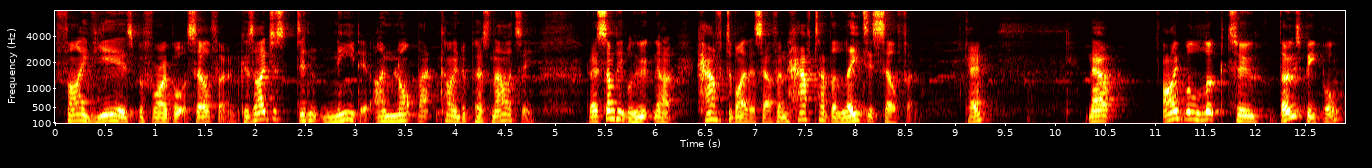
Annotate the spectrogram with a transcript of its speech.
five years before I bought a cell phone because I just didn't need it. I'm not that kind of personality. There are some people who you know, have to buy the cell phone, have to have the latest cell phone. Okay. Now, I will look to those people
